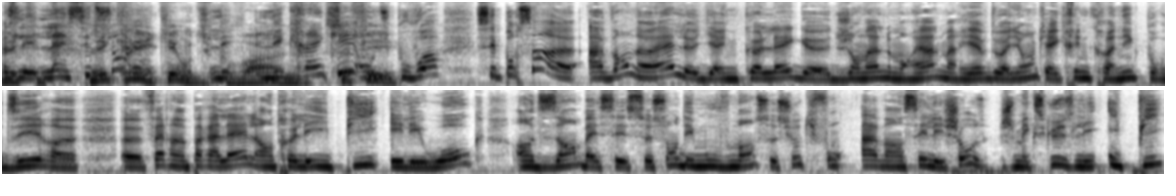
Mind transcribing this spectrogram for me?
Parce Les- l'institution. les crinqués ont du les- pouvoir, Les crinqués ont du pouvoir. C'est pour ça, euh, avant Noël, il y a une collègue euh, du Journal de Montréal, Marie-Ève Doyon, qui a écrit une chronique pour dire, euh, euh, faire un parallèle entre les hippies et les woke en disant, ben, c'est, ce sont des mouvements sociaux qui font avancer les choses. Je m'excuse, les hippies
